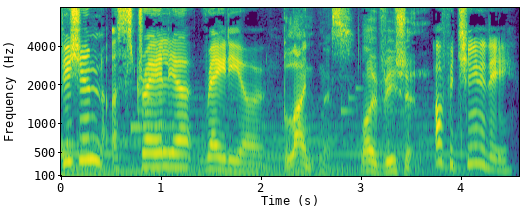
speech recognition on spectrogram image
Vision Australia Radio. Blindness, low vision. Opportunity.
